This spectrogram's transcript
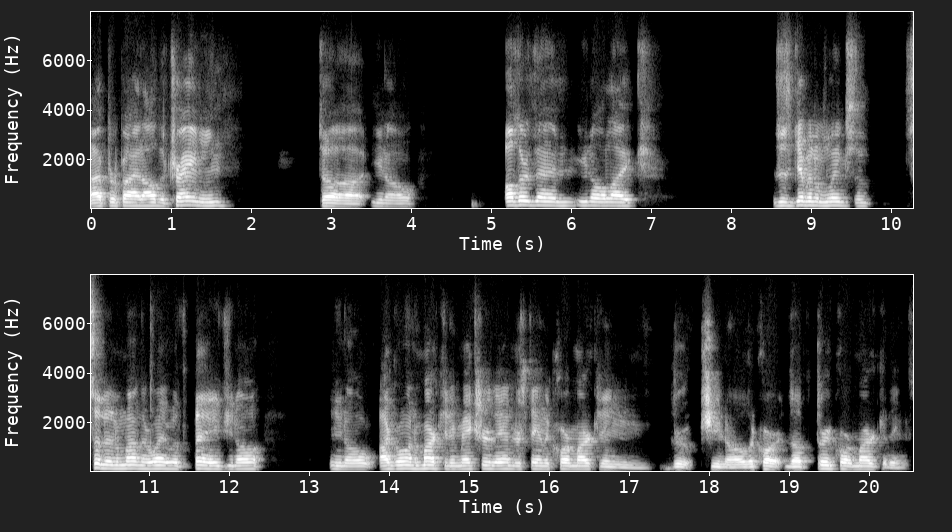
I provide all the training to uh, you know, other than you know like just giving them links and sending them on their way with the page. You know, you know, I go on to marketing, make sure they understand the core marketing groups. You know, the core, the three core marketings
